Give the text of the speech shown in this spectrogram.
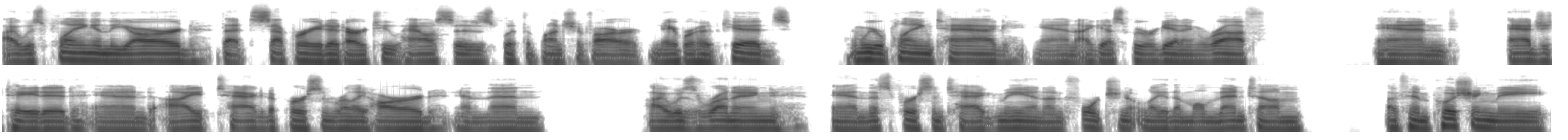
I was playing in the yard that separated our two houses with a bunch of our neighborhood kids. And we were playing tag, and I guess we were getting rough and agitated. And I tagged a person really hard. And then I was running, and this person tagged me. And unfortunately, the momentum of him pushing me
